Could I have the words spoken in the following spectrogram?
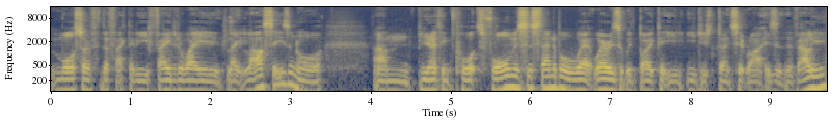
more so for the fact that he faded away late last season, or um, you don't think Port's form is sustainable? Where where is it with Boak that you, you just don't sit right? Is it the value?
